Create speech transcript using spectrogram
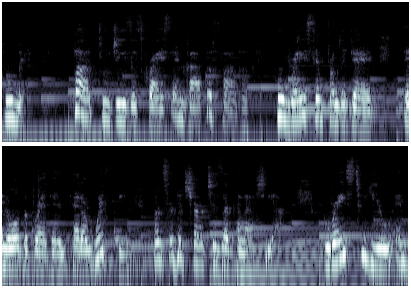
through men, but through Jesus Christ and God the Father, who raised him from the dead, and all the brethren that are with me unto the churches of Galatia. Grace to you and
